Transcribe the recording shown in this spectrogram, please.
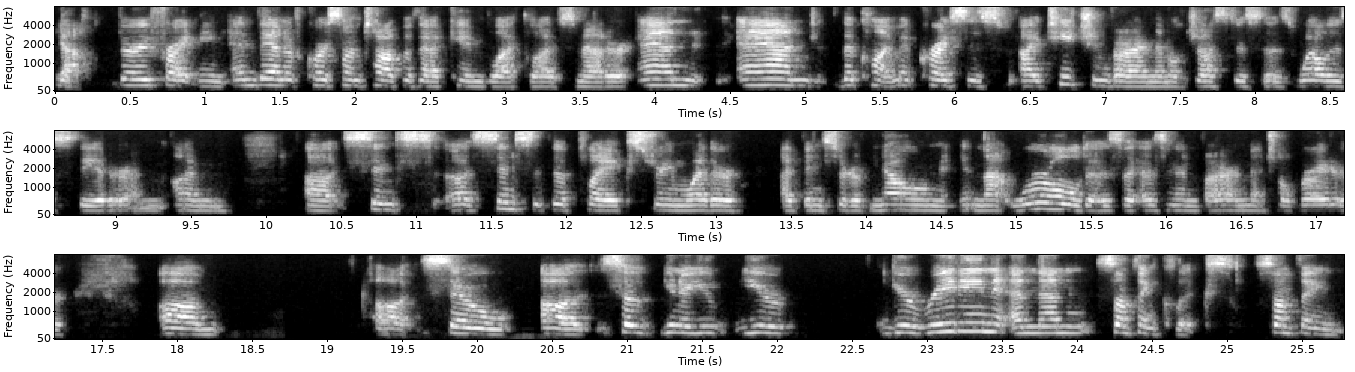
yeah, very frightening. And then of course, on top of that came Black Lives Matter and, and the climate crisis. I teach environmental justice as well as theater. And I'm, uh, since, uh, since the play Extreme Weather, I've been sort of known in that world as, a, as an environmental writer. Um, uh, so, uh, so, you know, you, you're, you're reading and then something clicks, something,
